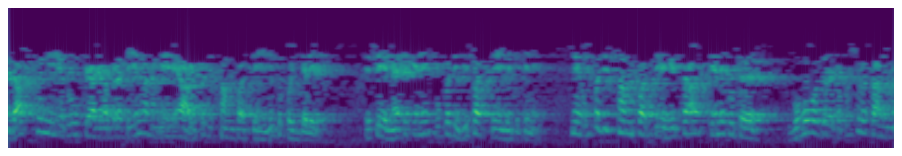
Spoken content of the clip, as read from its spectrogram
දක්ෂණීය රූපයක් ලැබලා තියෙනවා නම් ඒ උපදි සම්පත්තියේ යුතු පුජ්‍යලේ. එසේ නැති කෙනෙක් උපදි විපත්තියේ යුතු කෙනෙක්. මේ උපදි සම්පත්තිය නිසා කෙනෙකුට බොහෝ දුරට කුසල කර්ම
